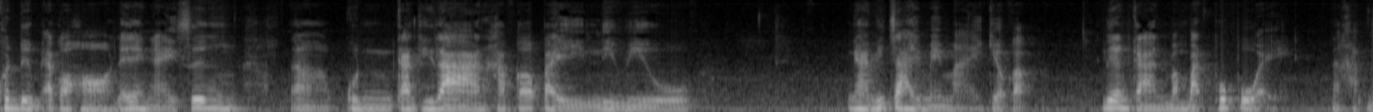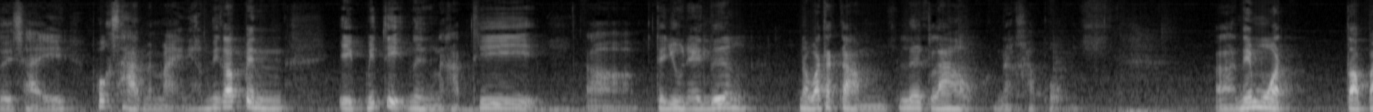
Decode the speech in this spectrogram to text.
คนดื่มแอลกอฮอล์ได้ยังไง ซึ่งคุณการทีลานะครับก็ไปรีวิว งานวิจัยใหม่ ๆ เกี่ยวกับเรื่องการบำบัดผู้ป่วยนะครับ โดยใช้พวกศาสตร์ใหม่ๆนะครับนี่ก็เป็นอีกมิติหนึ่งนะครับที่ จะอยู่ในเรื่องนวัตกรรมเลิกเล่านะครับผมในหมวดต่อไป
